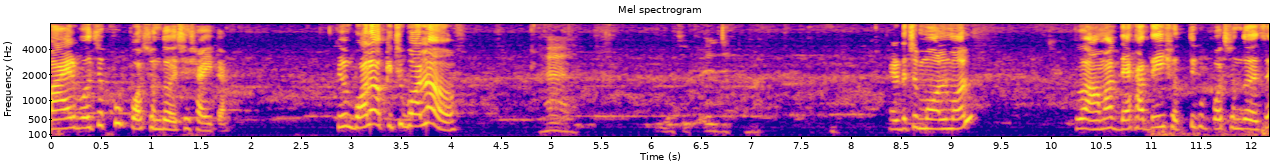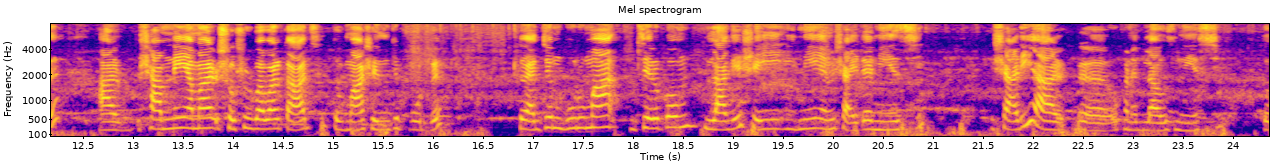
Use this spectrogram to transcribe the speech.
মায়ের বলছে, খুব পছন্দ হয়েছে শাড়িটা। তুমি বলো, কিছু বলো? হ্যাঁ। এটা হচ্ছে মলমল তো আমার দেখাতেই সত্যি খুব পছন্দ হয়েছে। আর সামনেই আমার শ্বশুর বাবার কাজ তো মা সেদিনকে পরবে তো একজন গুরুমা যেরকম লাগে সেই নিয়ে আমি শাড়িটা নিয়ে এসেছি। শাড়ি আর ওখানে ব্লাউজ নিয়ে এসেছি। তো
